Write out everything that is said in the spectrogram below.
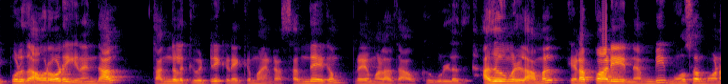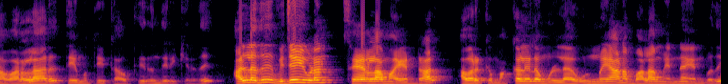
இப்பொழுது அவரோடு இணைந்தால் தங்களுக்கு வெற்றி கிடைக்குமா என்ற சந்தேகம் பிரேமலதாவுக்கு உள்ளது. அதுவும் இல்லாமல் எடப்பாடியை நம்பி மோசம் போன வரலாறு தேமுதிகவுக்கு இருந்திருக்கிறது. அல்லது விஜயுடன் சேரலாமா என்றால் அவருக்கு மக்களிடம் உள்ள உண்மையான பலம் என்ன என்பது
